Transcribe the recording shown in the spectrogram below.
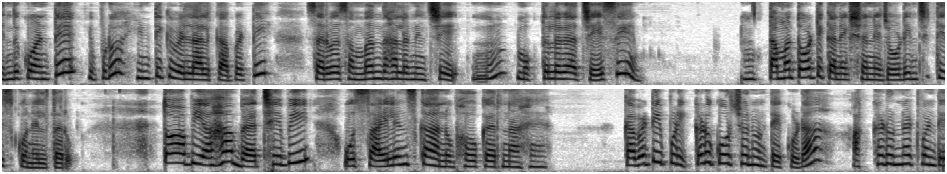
ఎందుకు అంటే ఇప్పుడు ఇంటికి వెళ్ళాలి కాబట్టి సర్వ సంబంధాల నుంచి ఉమ్, ముక్తులుగా చేసి ఉమ్, తమ తోటి కనెక్షన్ని జోడించి తీసుకొని వెళ్తారు तो अब यहाँ बैठे भी उस साइलेंस का अनुभव करना है కాబట్టి ఇప్పుడు ఇక్కడ కూర్చొని ఉంటే కూడా అక్కడ ఉన్నటువంటి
